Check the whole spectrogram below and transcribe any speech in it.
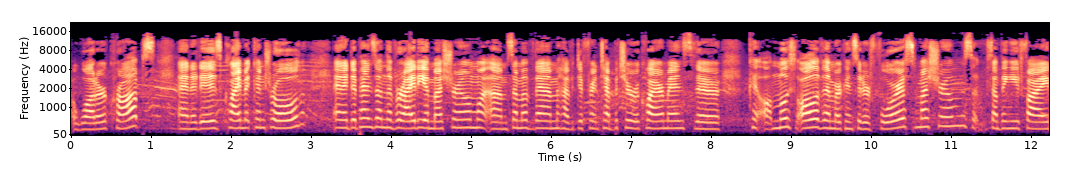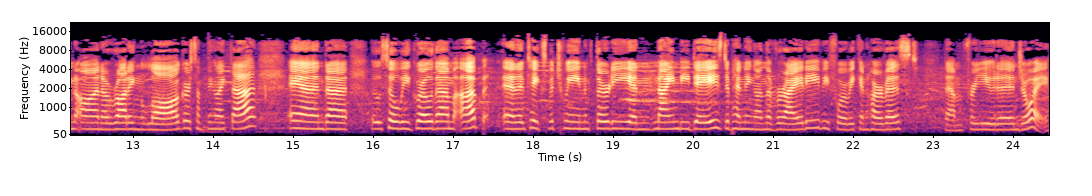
water crops, and it is climate controlled. And it depends on the variety of mushroom. Um, some of them have different temperature requirements. They're most all of them are considered forest mushrooms, something you'd find on a rotting log or something like that. And uh, so we grow them up, and it takes between 30 and 90 days, depending on the variety, before we can harvest them for you to enjoy.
